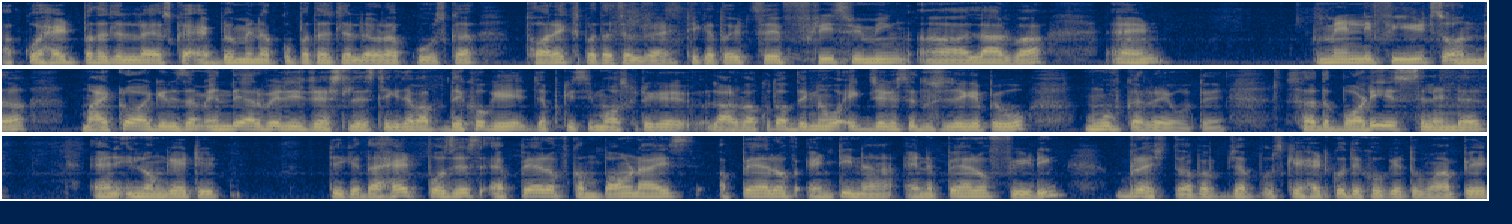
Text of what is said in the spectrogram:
आपको हेड पता चल रहा है, उसका एब्डोमेन आपको पता चल रहा है और आपको उसका थॉरेक्स पता चल रहा है। ठीक है तो it's a free swimming larva and mainly feeds on the micro organism and they are very restless ठीक है? जब आप देखोगे जब किसी मॉस्किटो के लार्वा को तो आप देखना वो एक जगह से दूसरी जगह पे वो मूव कर रहे होते हैं। Sir the body is cylinder and elongated ठीक है? The head possesses a pair of compound eyes a pair of antenna and a pair of feeding brush तो अब आप जब उसके हेड को देखोगे तो वहाँ पे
